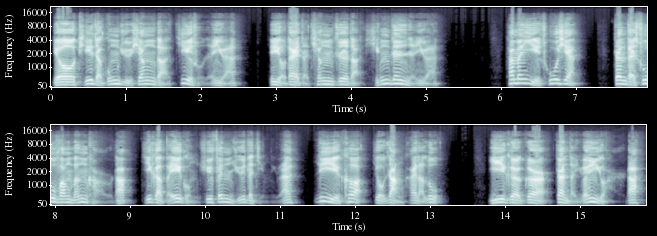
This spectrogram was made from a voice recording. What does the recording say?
有提着工具箱的技术人员。也有带着枪支的刑侦人员，他们一出现，站在书房门口的几个北拱区分局的警员立刻就让开了路，一个个站得远远的。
